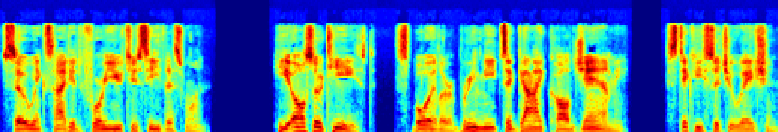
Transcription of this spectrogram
So excited for you to see this one. He also teased, spoiler Brie meets a guy called Jamie. Sticky situation.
